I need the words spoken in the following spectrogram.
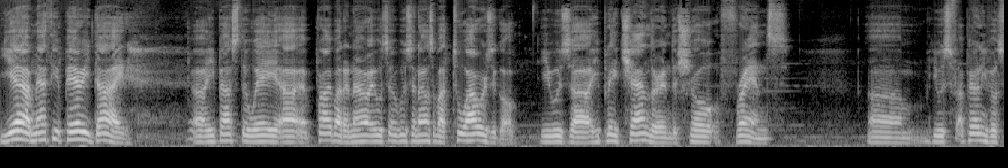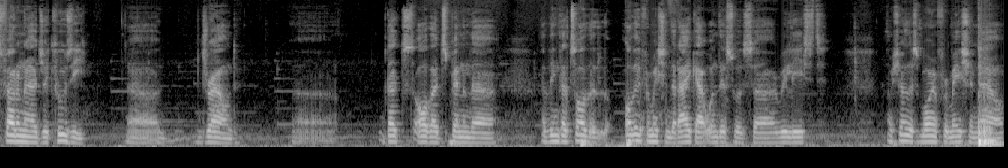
Yeah, Matthew Perry died. Uh, he passed away uh, probably about an hour. It was it was announced about two hours ago. He was uh, he played Chandler in the show Friends. Um, he was apparently he was found in a jacuzzi, uh, drowned. Uh, that's all that's been in the. I think that's all the all the information that I got when this was uh, released. I'm sure there's more information now.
